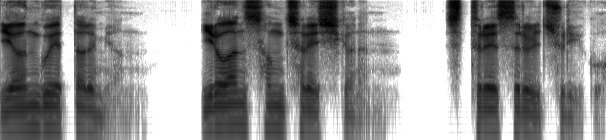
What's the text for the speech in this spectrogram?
연구에 따르면 이러한 성찰의 시간은 스트레스를 줄이고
